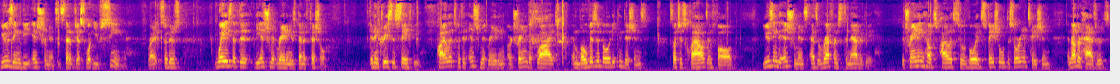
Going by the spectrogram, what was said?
using the instruments instead of just what you've seen, right? So there's ways that the, the instrument rating is beneficial. It increases safety. Pilots with an instrument rating are trained to fly in low visibility conditions, such as clouds and fog, using the instruments as a reference to navigate. The training helps pilots to avoid spatial disorientation and other hazards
